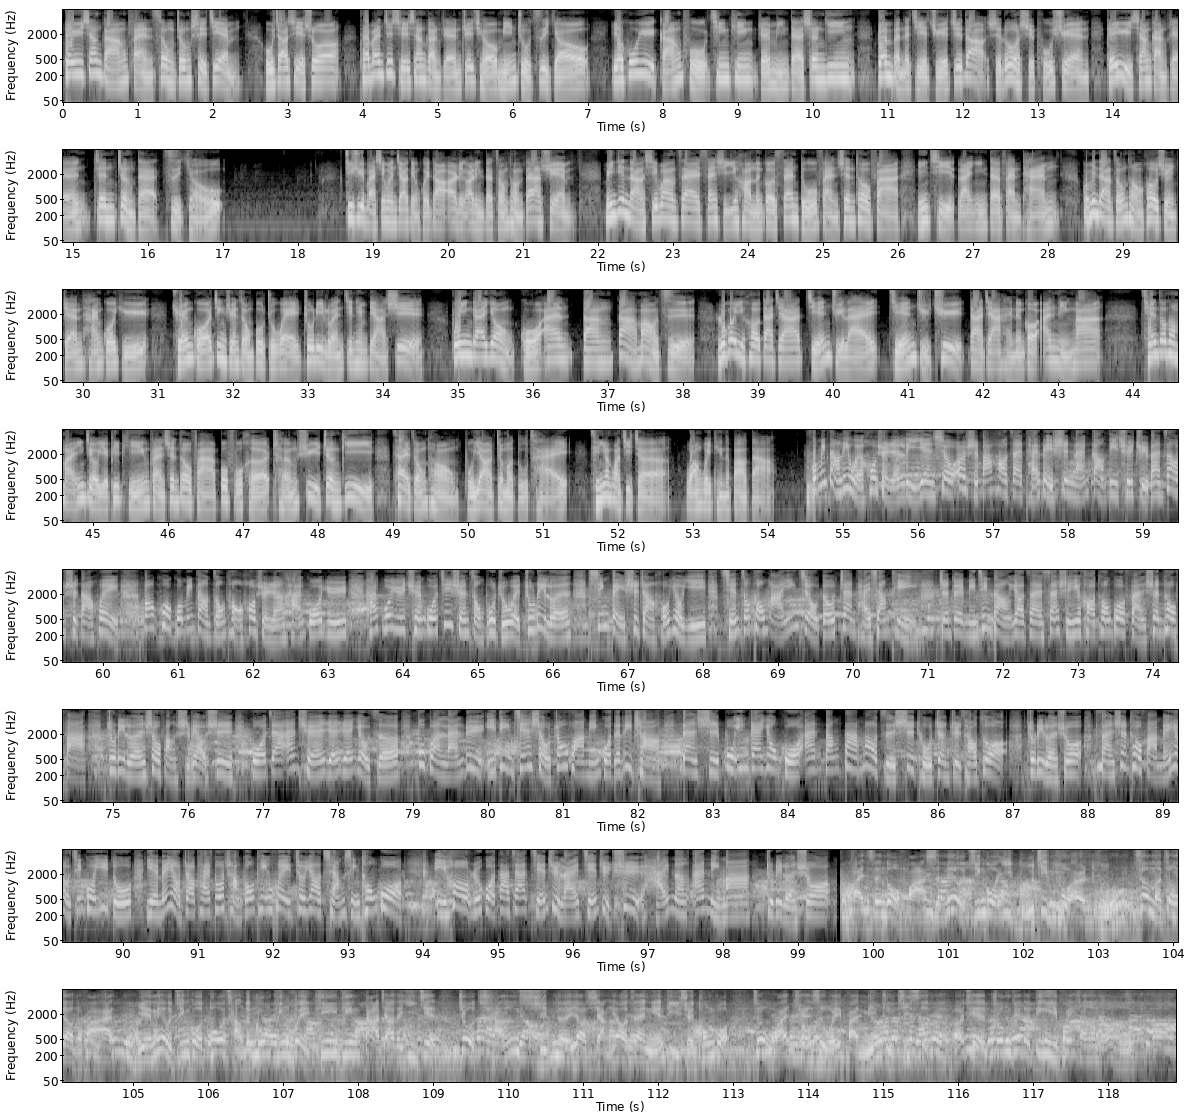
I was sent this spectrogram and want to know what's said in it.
对于香港反送中事件，吴钊燮说，台湾支持香港人追求民主自由，也呼吁港府倾听人民的声音。根本的解决之道是落实普选，给予香港人真正的自由。继续把新闻焦点回到二零二零的总统大选，民进党希望在三十一号能够三读反渗透法，引起蓝营的反弹。国民党总统候选人韩国瑜、全国竞选总部主委朱立伦今天表示，不应该用国安当大帽子。如果以后大家检举来检举去，大家还能够安宁吗？前总统马英九也批评反渗透法不符合程序正义，蔡总统不要这么独裁。请央广记者王维婷的报道。国民党立委候选人李彦秀二十八号在台北市南港地区举办造势大会，包括国民党总统候选人韩国瑜、韩国瑜全国竞选总部主委朱立伦、新北市长侯友谊、前总统马英九都站台相挺。针对民进党要在三十一号通过反渗透法，朱立伦受访时表示：“国家安全人人有责，不管蓝绿，一定坚守中华民国的立场，但是不应该用国安。”当大帽子试图政治操作，朱立伦说，反渗透法没有经过一读，也没有召开多场公听会，就要强行通过。以后如果大家检举来检举去，还能安宁吗？朱立伦说，反渗透法是没有经过一读进复二读这么重要的法案，也没有经过多场的公听会，听一听大家的意见，就强行的要想要在年底前通过，这完全是。违反民主机制，而且中间的定义非常的模糊，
